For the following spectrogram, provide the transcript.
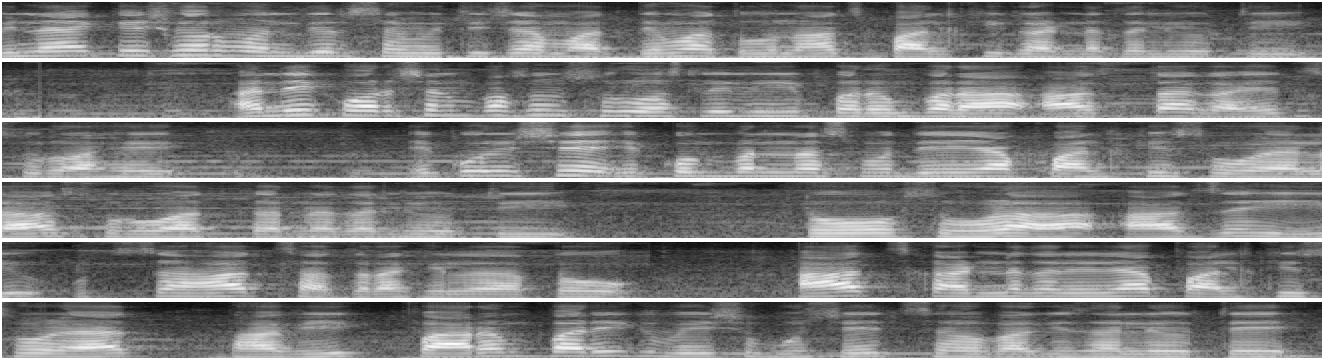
विनायकेश्वर मंदिर समितीच्या माध्यमातून आज पालखी काढण्यात आली होती. अनेक वर्षांपासून सुरू असलेली ही परंपरा आज तागायत सुरू आहे. एकोणीसशे एकोणपन्नासमध्ये या पालखी सोहळ्याला सुरुवात करण्यात आली होती. तो सोहळा आजही उत्साहात साजरा केला जातो. आज काढण्यात आलेल्या पालखी सोहळ्यात भाविक पारंपरिक वेशभूषेत सहभागी झाले होते.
